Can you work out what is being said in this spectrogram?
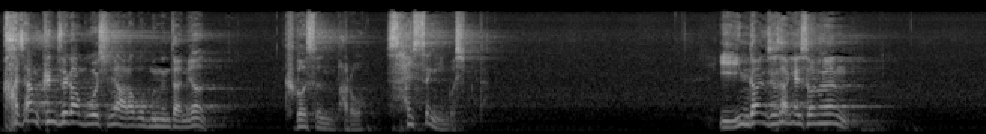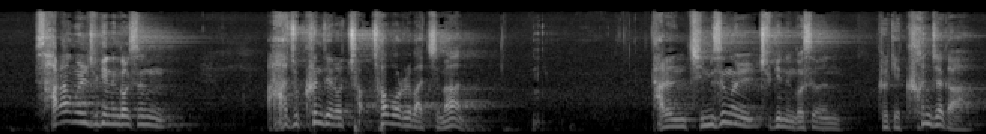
가장 큰 죄가 무엇이냐라고 묻는다면 그것은 바로 살생인 것입니다. 이 인간 세상에서는 사람을 죽이는 것은 아주 큰 죄로 처, 벌을 받지만 다른 짐승을 죽이는 것은 그렇게 큰 죄가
